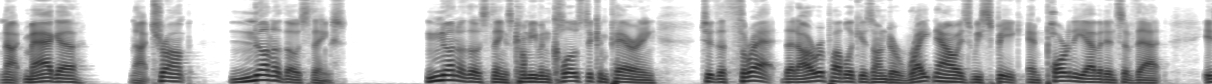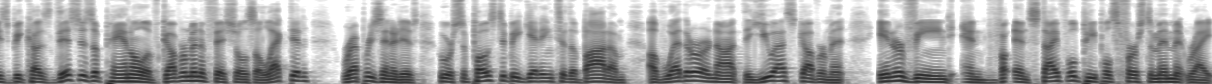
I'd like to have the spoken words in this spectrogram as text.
not MAGA, not Trump. None of those things. None of those things come even close to comparing to the threat that our republic is under right now as we speak. And part of the evidence of that is because this is a panel of government officials, elected representatives, who are supposed to be getting to the bottom of whether or not the U.S. government intervened and, and stifled people's First Amendment right.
